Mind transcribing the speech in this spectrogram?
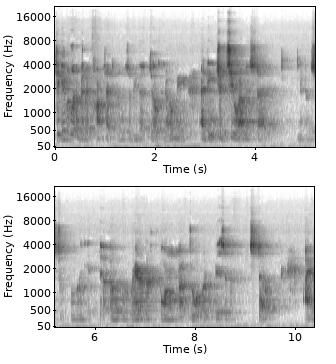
to give a little bit of context for those of you that don't know me at the age of two i was uh, a rare form of dwarfism. So I'm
